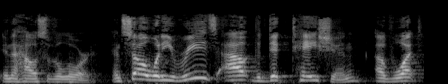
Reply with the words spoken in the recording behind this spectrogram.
in the house of the Lord. And so, when he reads out the dictation of what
